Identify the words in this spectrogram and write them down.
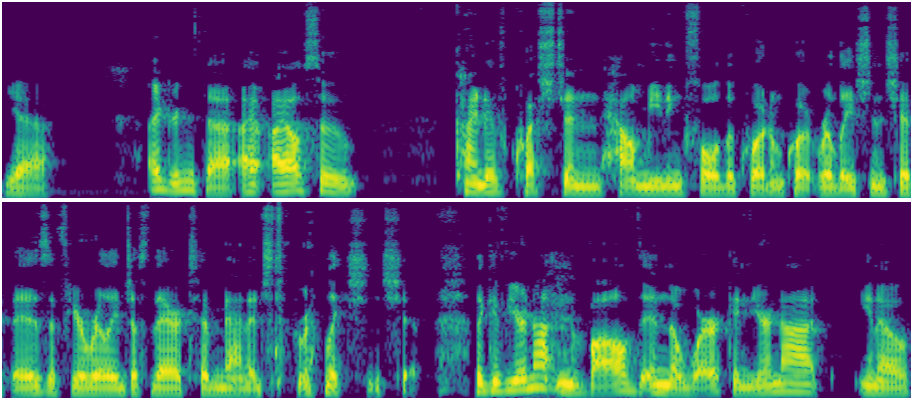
Yeah, I agree with that. I, I also kind of question how meaningful the quote unquote relationship is if you're really just there to manage the relationship. Like if you're not involved in the work and you're not, you know,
